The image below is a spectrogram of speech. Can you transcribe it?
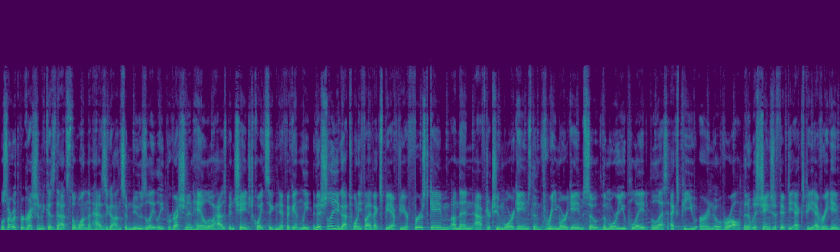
We'll start with progression because that's the one that has gotten some news lately. Progression in Halo has been changed quite significantly. Initially, you got 25 XP after your first game, and then after two more games, then three more games, so the more you played, the less XP you earned overall. Then it was changed to 50 XP every game,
